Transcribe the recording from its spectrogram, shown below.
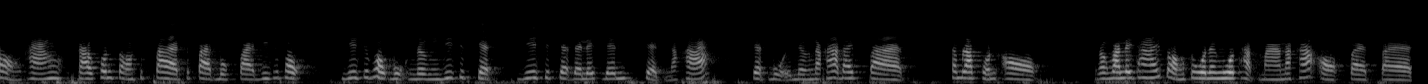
สองครั้งเก้าคนสองสิบแปดสิบแปดบวกแปดยี่สิบหกยี่สิบหกบวกหนึ่งยี่สิบเจ็ดยี่สิบเจ็ดได้เลขเด่นเจ็ดนะคะเจ็ดบวกหนึ่งนะคะ ได้แปดสำหรับผลออก รางวัลเลขท้ายสองตัวในงวดถัดมานะคะ ออกแปดแปด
